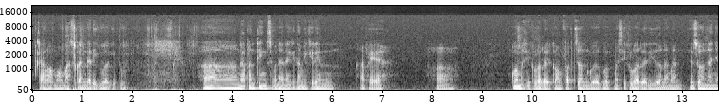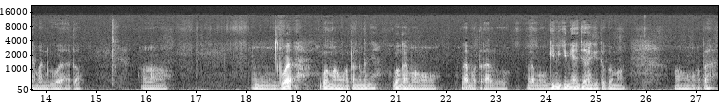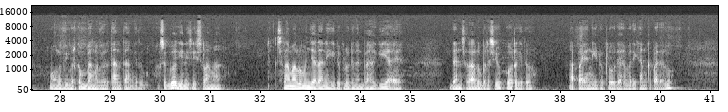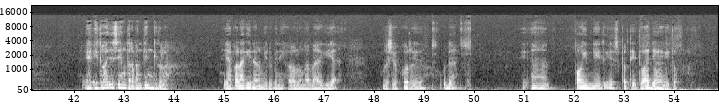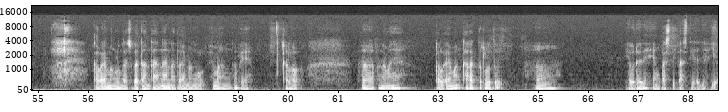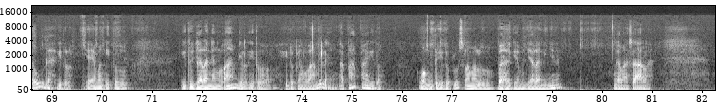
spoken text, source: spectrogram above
kalau mau masukan dari gua gitu eh, nggak uh, penting sebenarnya kita mikirin apa ya uh, gua masih keluar dari comfort zone gua gua masih keluar dari zona man zona nyaman gua atau uh, hmm, gua gua mau apa namanya gua nggak mau nggak mau terlalu nggak mau gini-gini aja gitu. Gua mau mau apa mau lebih berkembang lebih bertantang itu maksud gue gini sih selama selama lu menjalani hidup lu dengan bahagia ya dan selalu bersyukur gitu apa yang hidup lu udah berikan kepada lu eh itu aja sih yang terpenting gitu loh. Ya apalagi dalam hidup ini kalau lu nggak bahagia bersyukur gitu. Udah. Eh, poinnya itu ya seperti itu aja gitu. Kalau emang lu nggak suka tantangan atau emang emang apa ya kalau uh, apa namanya kalau emang karakter lu tuh uh, ya udah deh yang pasti-pasti aja. Ya udah gitu loh. Ya emang itu itu jalan yang lu ambil itu hidup yang lu ambil ya nggak apa-apa gitu wong itu hidup lu selama lu bahagia menjalaninya kan nggak masalah.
